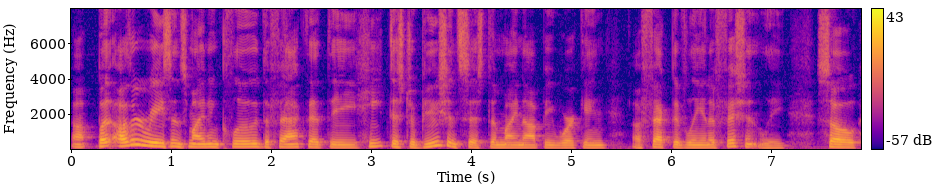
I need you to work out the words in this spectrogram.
Uh, but other reasons might include the fact that the heat distribution system might not be working effectively and efficiently. So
